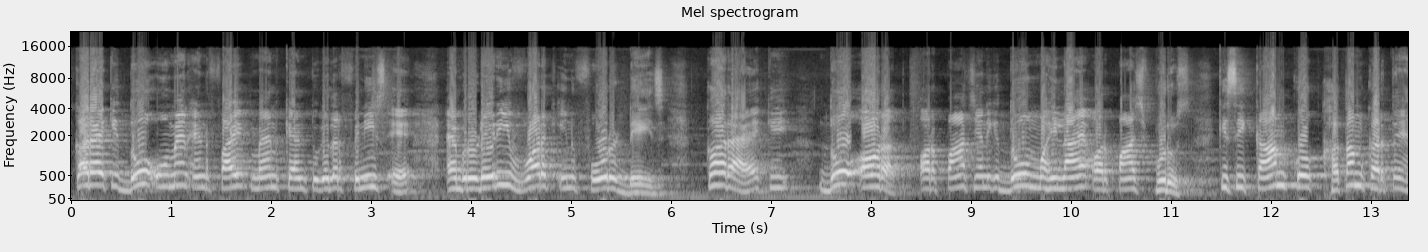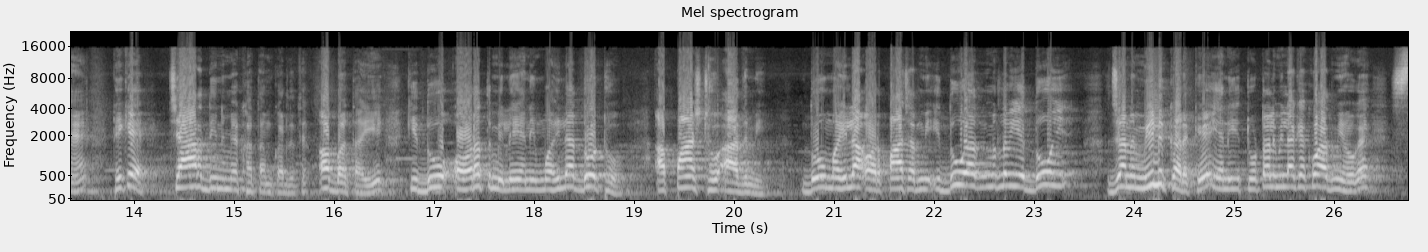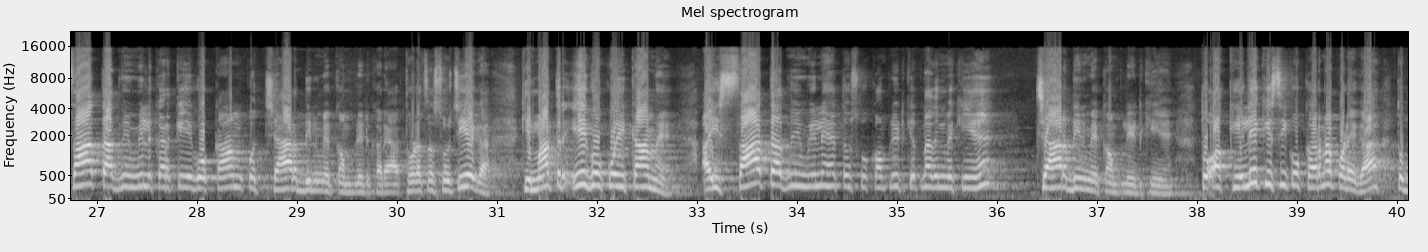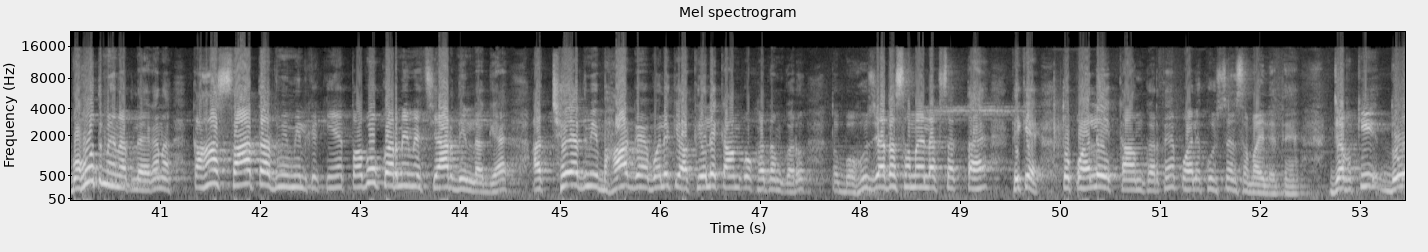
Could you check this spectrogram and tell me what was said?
कह रहा है कि दो women and five man can together finish a embroidery work in four days कह रहा है कि दो औरत और पाँच, यानी कि दो महिलाएँ और पाँच पुरुष किसी काम को खत्म करते हैं, ठीक है? चार दिन में खत्म कर देते हैं। अब बताइए कि दो औरत मिले, यानी महिला दो ठो और पाँच ठो आदमी। दो महिला और पाँच आदमी। दो आदमी मतलब ये दो जन मिल करके, यानी टोटल मिला के को आदमी हो गए? सात आदमी मिल करके एगो काम को चार दिन में कंप्लीट करे थोड़ा सा सोचिएगा कि मात्र एगो कोई काम है आई सात आदमी मिले हैं तो उसको कंप्लीट कितना दिन में किए हैं? चार दिन में कंप्लीट किए हैं। तो अकेले किसी को करना पड़ेगा तो बहुत मेहनत लगेगा ना। कहाँ सात आदमी मिलकर किए हैं, तब वो करने में चार दिन लग गया और छह आदमी भाग गए, बोले कि अकेले काम को खत्म करो। तो बहुत ज़्यादा समय लग सकता है, ठीक है? तो पहले एक काम करते हैं, पहले क्वेश्चन समझ लेते हैं। जबकि दो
